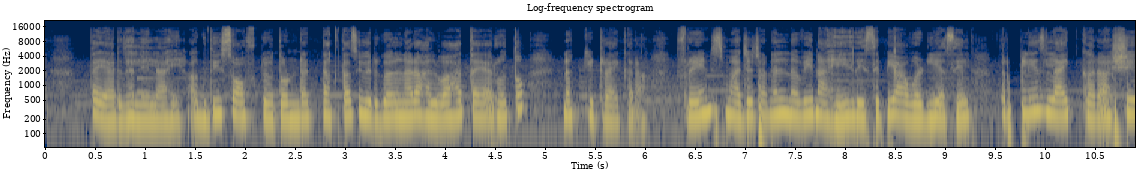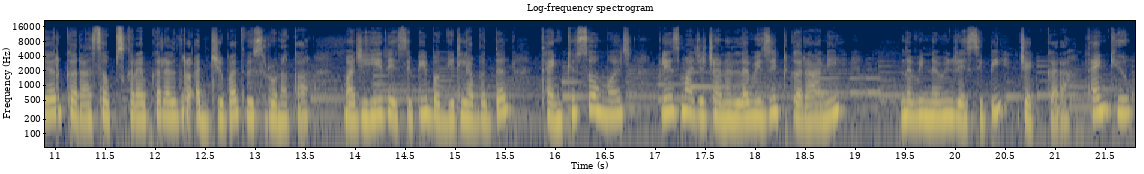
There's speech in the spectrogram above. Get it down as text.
तयार झालेला आहे. अगदी सॉफ्ट तोंडात टाकताच विरघळणारा हलवा हा तयार होतो. नक्की ट्राय करा. फ्रेंड्स माझे चॅनल नवीन आहे रेसिपी आवडली असेल तर प्लीज लाईक करा शेअर करा सबस्क्राईब करायला तर अजिबात विसरू नका. माझी ही recipe बघितल्याबद्दल thank you so much please माझ्या चॅनलला विजिट करा आणि नवीन नवीन रेसिपी चेक करा. Thank you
